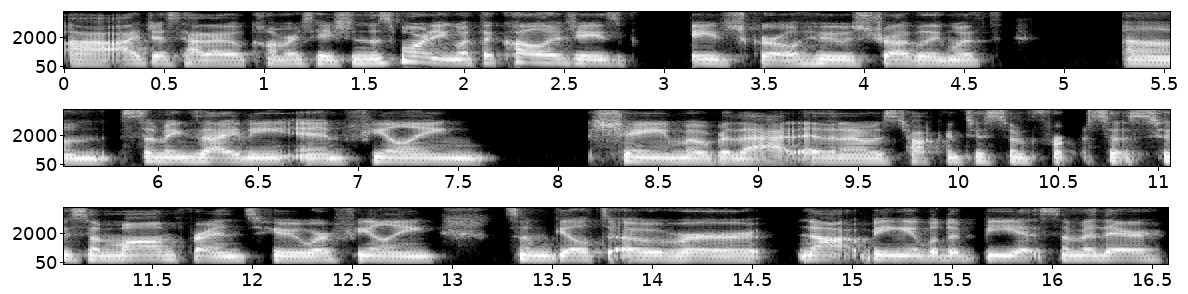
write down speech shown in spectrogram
uh, I just had a conversation this morning with a college age, age girl who's struggling with um, some anxiety and feeling shame over that. And then I was talking to some fr- to some mom friends who were feeling some guilt over not being able to be at some of their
